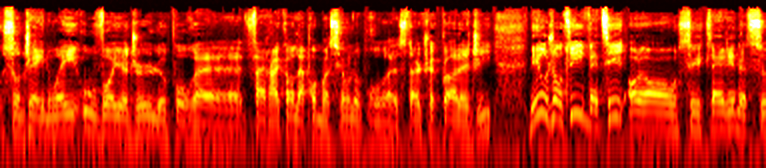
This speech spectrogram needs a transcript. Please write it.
sur Janeway ou Voyager là, pour faire encore de la promotion là, pour Star Trek Prodigy. Mais aujourd'hui, ben, on, on s'est éclairé de ça.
